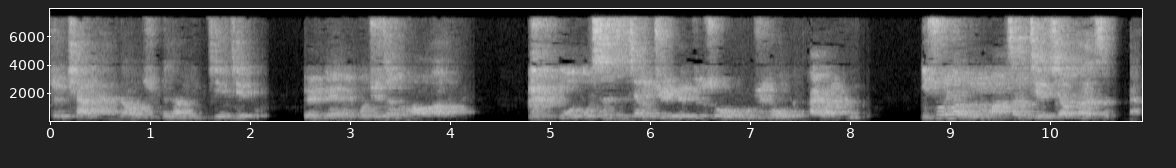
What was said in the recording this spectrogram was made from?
就洽谈，然后去跟他们接见，对。对，我觉得这很好啊，我我甚至这样觉得，就是说，我觉得我们台湾，你说要我们马上见效，当然是很难。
